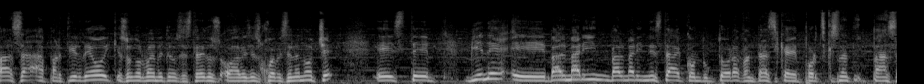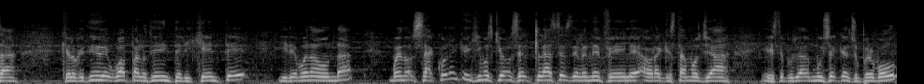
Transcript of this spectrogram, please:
pasa a partir de hoy, que son normalmente los estrenos o a veces jueves en la noche. Este, viene eh, Valmarín, Valmarín, esta conductora fantástica de deportes, que es una tipaza, que lo que tiene de guapa lo tiene inteligente y de buena onda. Bueno, ¿se acuerdan que dijimos que íbamos a hacer clases de la NFL ahora que estamos ya, este, pues ya muy cerca del Super Bowl?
